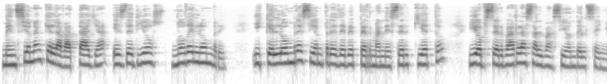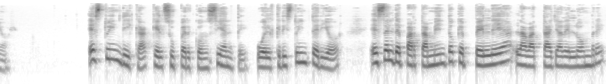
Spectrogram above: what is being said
mencionan que la batalla es de Dios, no del hombre, y que el hombre siempre debe permanecer quieto y observar la salvación del Señor. Esto indica que el superconsciente o el Cristo interior es el departamento que pelea la batalla del hombre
